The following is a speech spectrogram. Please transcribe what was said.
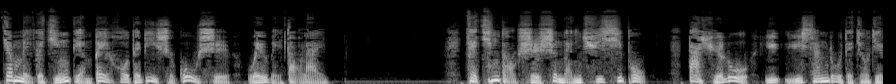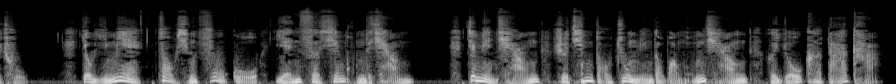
将每个景点背后的历史故事娓娓道来。在青岛市市南区西部大学路与虞山路的交界处，有一面造型复古、颜色鲜红的墙。这面墙是青岛著名的网红墙和游客打卡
